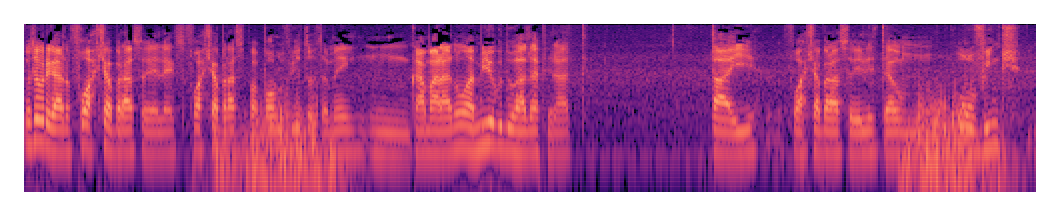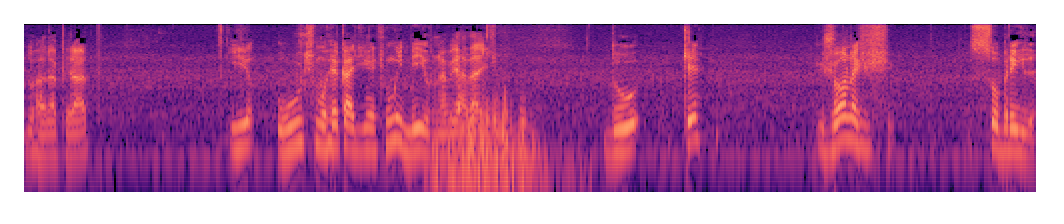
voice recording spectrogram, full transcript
Muito obrigado. Um forte abraço aí, Alex. Forte abraço para Paulo Vitor também. Um camarada, um amigo do Radar Pirata tá aí. Forte abraço a ele, até um ouvinte do Radar Pirata. E o último recadinho aqui, um e-mail, na verdade, do que? Jonas Sobreira.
